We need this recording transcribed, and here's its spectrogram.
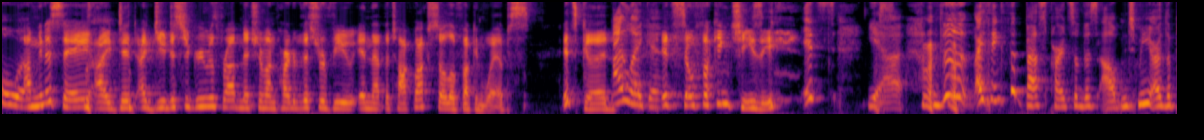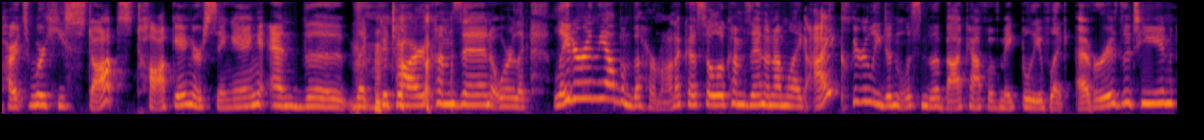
I'm gonna say I did. I do disagree with Rob Mitchum on part of this review in that the Talkbox solo fucking whips. It's good. I like it. It's so fucking cheesy. It's yeah. The I think the best parts of this album to me are the parts where he stops talking or singing and the like guitar comes in or like later in the album the harmonica solo comes in and I'm like I clearly didn't listen to the back half of Make Believe like ever as a teen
